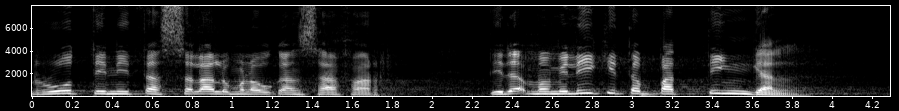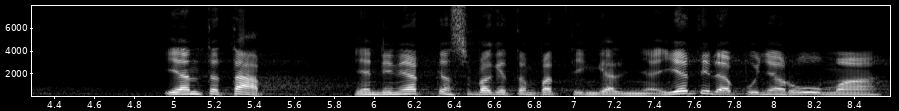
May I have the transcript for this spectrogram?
rutinitas selalu melakukan safar, tidak memiliki tempat tinggal yang tetap, yang diniatkan sebagai tempat tinggalnya, ia tidak punya rumah,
